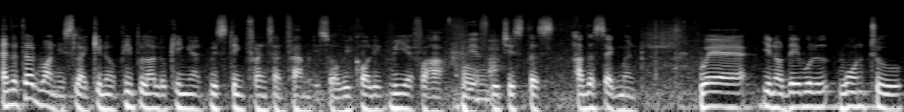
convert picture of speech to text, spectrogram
And the third one is like, you know, people are looking at visiting friends and family. So we call it VFR, VFR. which is this other segment where, you know, they will want to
